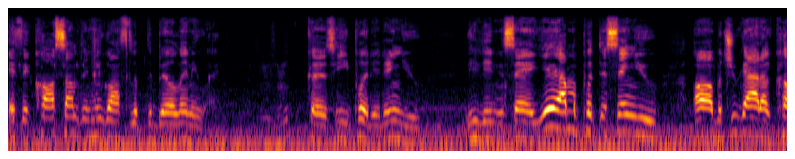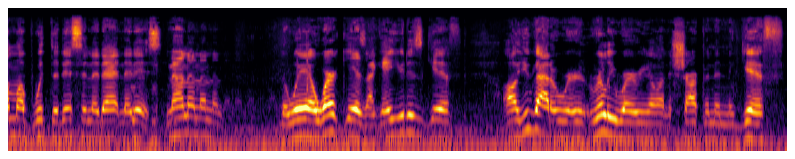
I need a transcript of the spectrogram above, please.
if it costs something, he gonna flip the bill anyway. Because he put it in you. He didn't say, "Yeah, I'm gonna put this in you," uh, but you gotta come up with the this and the that and the this. No, no, no, no, no, no. The way it work is, I gave you this gift. All you gotta re- really worry on is sharpening the gift,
